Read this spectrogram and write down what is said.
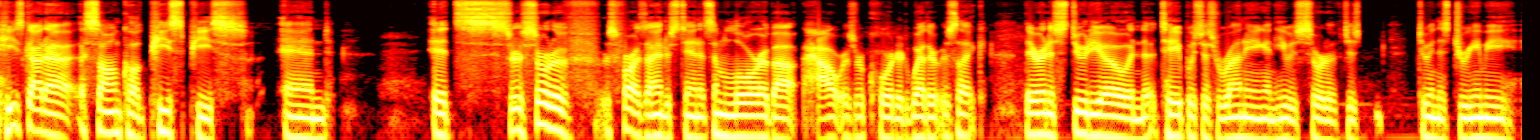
he's got a, a song called "Peace, Piece," and it's sort of, as far as I understand it, some lore about how it was recorded. Whether it was like they were in a studio and the tape was just running, and he was sort of just doing this dreamy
